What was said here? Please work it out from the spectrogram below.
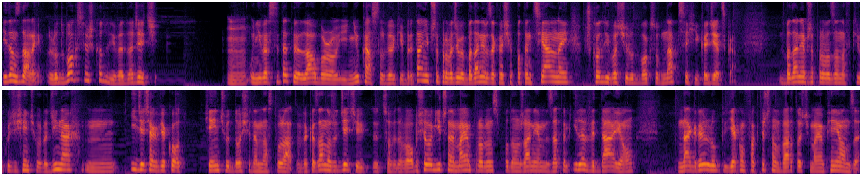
Idąc dalej, lootboxy szkodliwe dla dzieci. Mm, uniwersytety Loughborough i Newcastle w Wielkiej Brytanii przeprowadziły badania w zakresie potencjalnej szkodliwości lootboxów na psychikę dziecka. Badania przeprowadzono w kilkudziesięciu rodzinach mm, i dzieciach w wieku od 5 do 17 lat. Wykazano, że dzieci, co wydawałoby się logiczne, mają problem z podążaniem za tym, ile wydają na gry lub jaką faktyczną wartość mają pieniądze.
